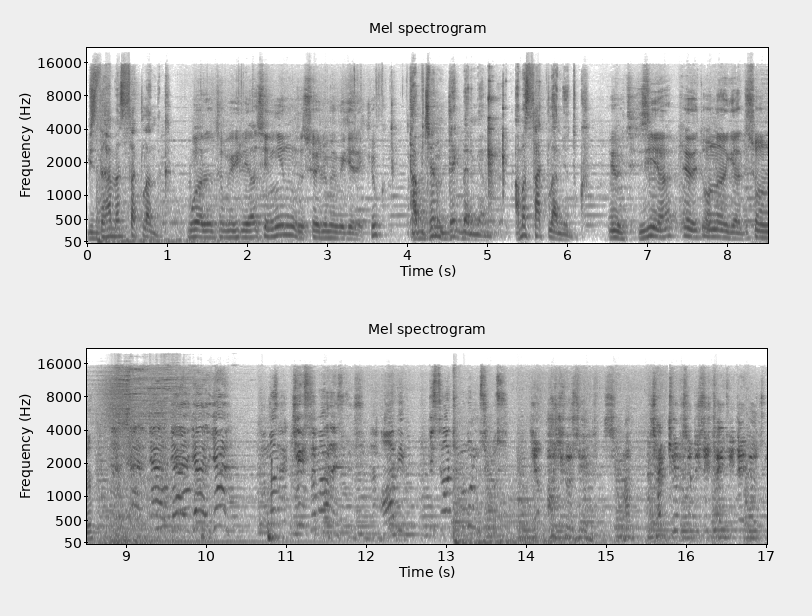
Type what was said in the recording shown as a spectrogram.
Biz de hemen saklandık. Bu arada tabii Hülya senin yanında söylememe gerek yok. Tabii canım direkt benim yanımda. Ama saklanıyorduk. Evet Ziya, evet onlar geldi sonra. Gel gel gel gel gel. Lan kimsin bana istiyorsun? Abi bir sakin olur musunuz? Ya aç gözlerini Sinan. Sen kimsin bizi tehdit ediyorsun?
